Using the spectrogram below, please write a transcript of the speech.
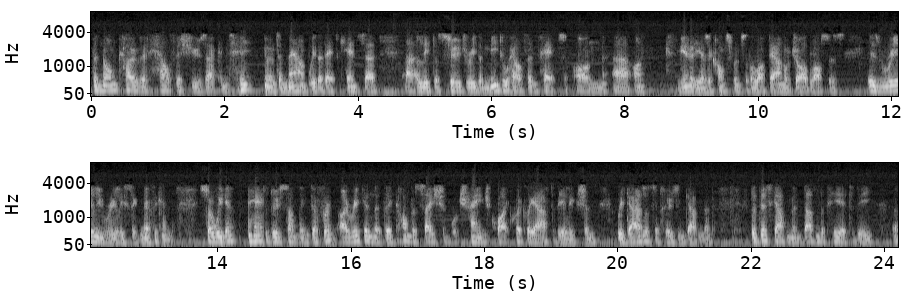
the non-COVID health issues are continuing to mount. Whether that's cancer, uh, elective surgery, the mental health impacts on uh, on community as a consequence of the lockdown or job losses is really really significant. So we're going to have to do something different. I reckon that the conversation will change quite quickly after the election, regardless of who's in government. But this government doesn't appear to be uh,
